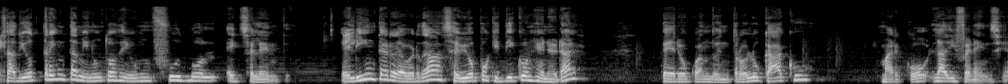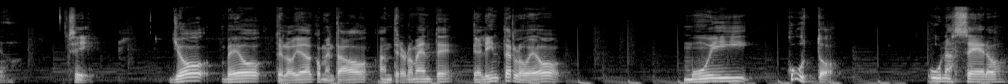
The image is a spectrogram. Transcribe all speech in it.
O sea, dio 30 minutos de un fútbol excelente. El Inter, la verdad, se vio poquitico en general, pero cuando entró Lukaku, marcó la diferencia. Sí. Yo veo, te lo había comentado anteriormente, el Inter lo veo muy justo. 1 a 0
